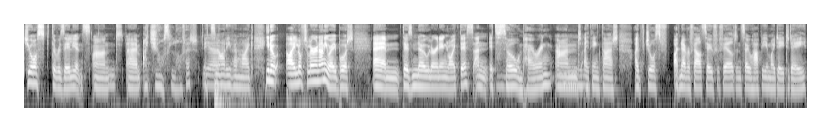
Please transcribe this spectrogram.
just the resilience, and um, I just love it. It's Yeah. not even like you know I love to learn anyway, but um, there's no learning like this, and it's so empowering. And I think that I've just I've never felt so fulfilled and so happy in my day to day.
